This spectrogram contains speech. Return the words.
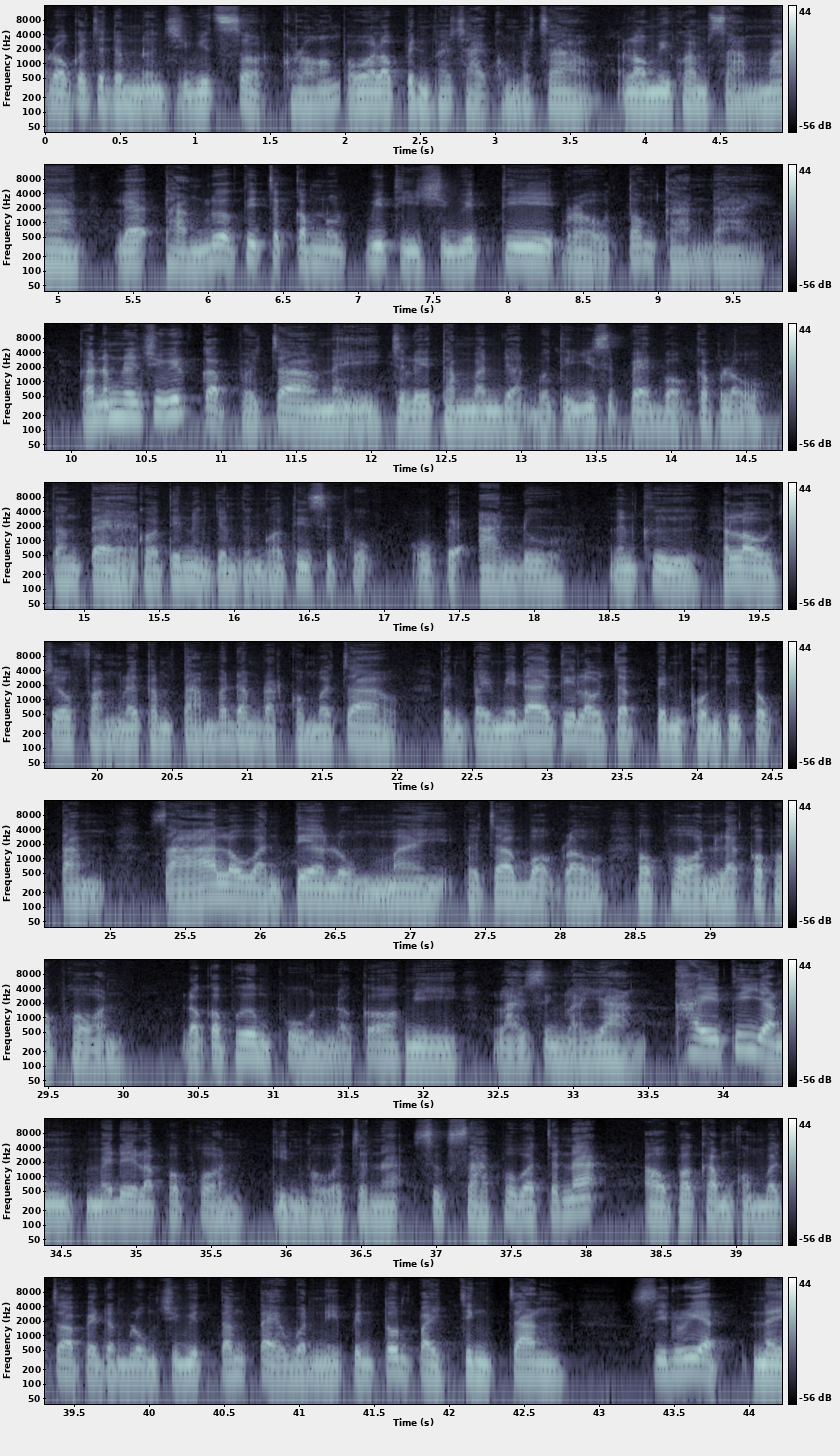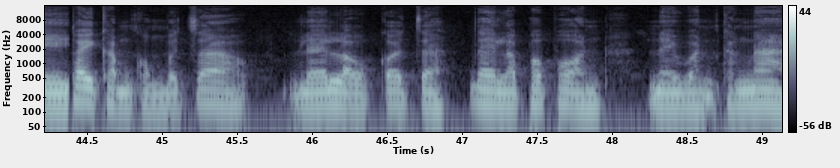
เราก็จะดำเนินชีวิตสอดคล้อง เพราะว่าเราเป็นพระฉายของพระเจ้า เรามีความสามารถ และทางเลือกที่จะกำหนดวิถีชีวิตที่เราต้องการได้ การดำเนินชีวิตกับพระเจ้าในเฉลยธรรมบัญญัติบทที่ 28 บอกกับเรา ตั้งแต่ข้อที่ 1 จนถึงข้อที่ 16 โอไปอ่านดู นั่นคือถ้าเราเชื่อฟังและทำตามพระดำรัสของพระเจ้า เป็นไปไม่ได้ที่เราจะเป็นคนที่ตกต่ำสาละวันเตี้ยลงไม่ พระเจ้าบอกเราพอพรและก็พอพรแล้วก็เพิ่มพูนแล้วก็มีหลายสิ่งหลายอย่าง ใครที่ยังไม่ได้รับพระพรกินพระวจนะ ศึกษาพระวจนะ เอาพระคำของพระเจ้าไปดำรงชีวิตตั้งแต่วันนี้เป็นต้นไปจริงจังซีเรียสในถ้อยคำของพระเจ้า และเราก็จะได้รับพระพรในวันข้างหน้า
